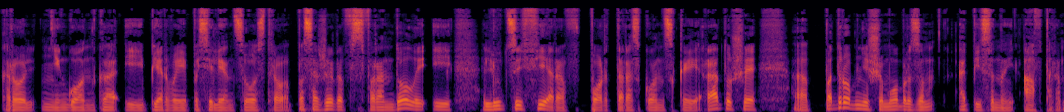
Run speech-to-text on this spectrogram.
король Негонка и первые поселенцы острова, пассажиров с Фарандолы и Люцифера в порт Тарасконской ратуши, э, подробнейшим образом описанной автором.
